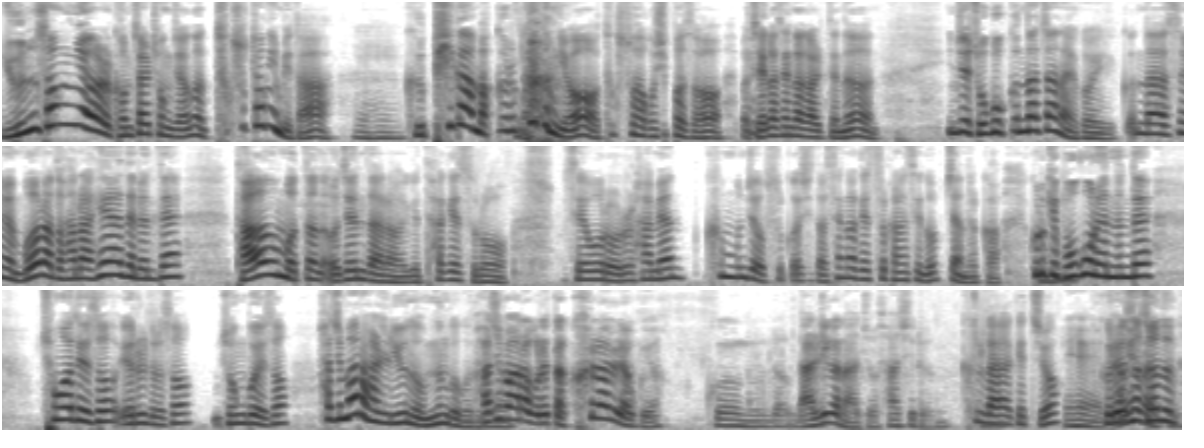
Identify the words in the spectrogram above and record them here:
윤석열 검찰총장은 특수통입니다. 음. 그 피가 막 끓거든요. 특수하고 싶어서 뭐 제가 생각할 때는 이제 조국 끝났잖아요. 거의 끝났으면 뭐라도 하나 해야 되는데 다음 어떤 어젠다나 이게 타겟으로 세월호를 하면 큰 문제 없을 것이다 생각했을 가능성이 높지 않을까. 그렇게 음. 보고를 했는데 청와대에서 예를 들어서 정부에서 하지 마라 할 이유는 없는 거거든요. 하지 마라 그랬다 큰일 날려고요. 그건 난리가 나죠, 사실은. 큰일 나겠죠. 예, 그래서 당연하죠.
